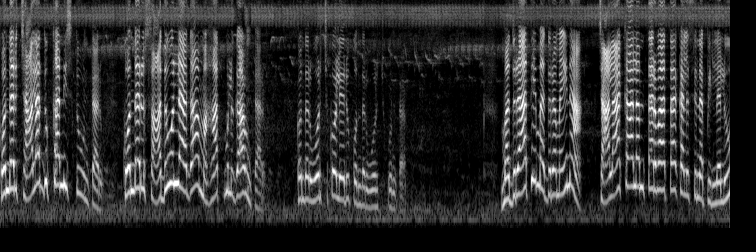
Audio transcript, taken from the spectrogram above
కొందరు చాలా దుఃఖాన్ని ఇస్తూ ఉంటారు. కొందరు సాధువుల్లాగా మహాత్ములుగా ఉంటారు. కొందరు ఓర్చుకోలేరు కొందరు ఓర్చుకుంటారు. మధురాతి మధురమైన చాలా కాలం తర్వాత కలిసిన పిల్లలు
